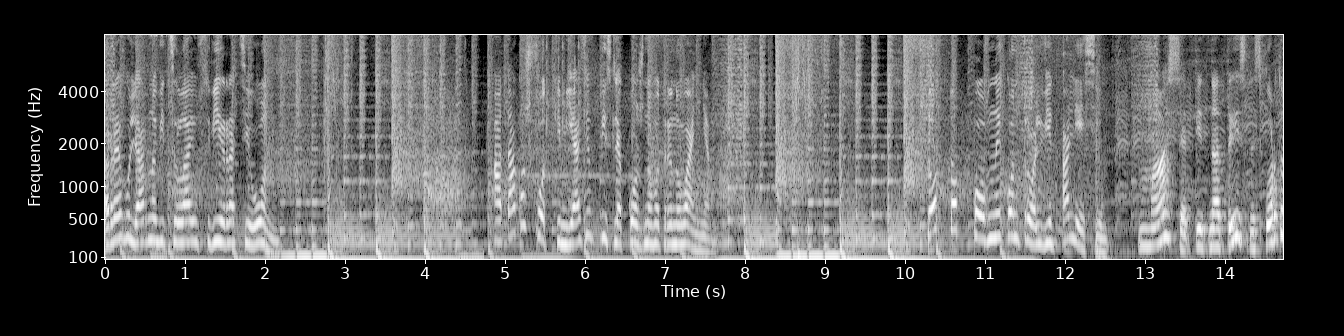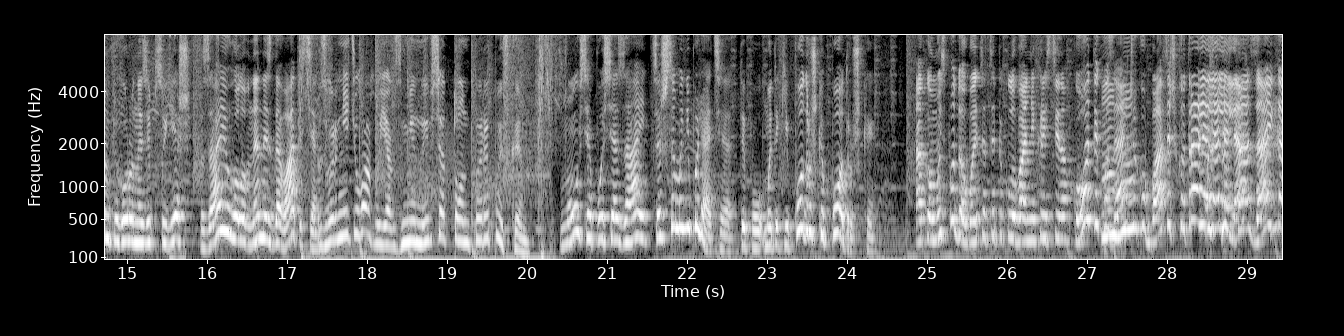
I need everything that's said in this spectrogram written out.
Регулярно відсилаю свій раціон. А також фотки м'язів після кожного тренування. Тобто повний контроль від Олесі. Мася, піднатисни, спортом фігуру не зіпсуєш. Заю головне не здаватися. Зверніть увагу, як змінився тон переписки. Муся, пуся, зай. Це ж все маніпуляція. Типу, ми такі подружки-подружки. А комусь подобається це піклування Крістіна. Котику, зайчику, басочку, траля-ля-ля-ля, зайка,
